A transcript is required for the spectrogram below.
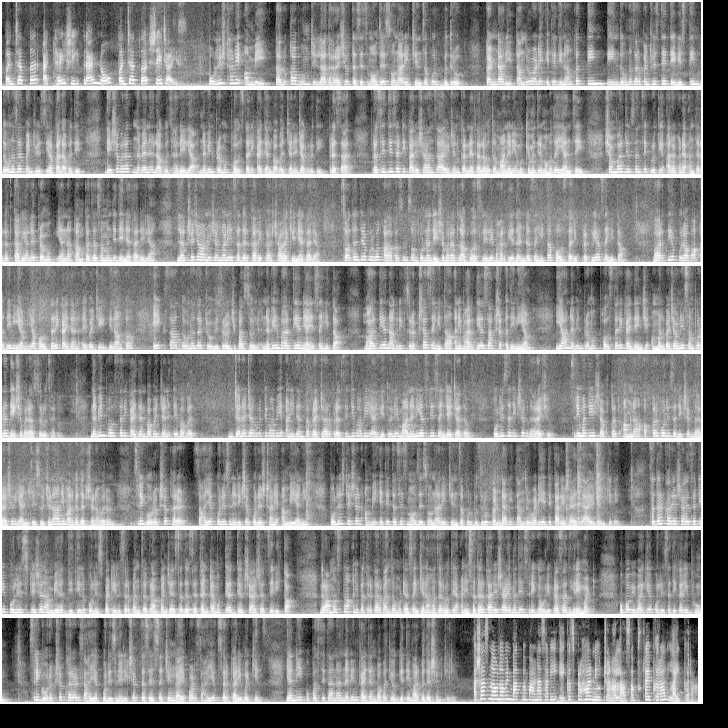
पंच्याहत्तर अठ्ठ्याऐंशी त्र्याण्णव पंच्याहत्तर शेहेचाळीस. पोलीस ठाणे आंबी तालुका भूम जिल्हा धाराशिव तसेच मौजे सोनारी चिंचपूर बुद्रुक कंडारी तांदुळवाडी येथे दिनांक तीन तीन दोन हजार पंचवीस ते तेवीस तीन दोन हजार पंचवीस या कालावधीत देशभरात नव्यानं लागू झालेल्या नवीन प्रमुख फौजदारी कायद्यांबाबत जनजागृती प्रसार प्रसिद्धीसाठी कार्यशाळांचं आयोजन करण्यात आलं होतं. माननीय मुख्यमंत्री महोदय यांचे शंभर दिवसांचे कृती आराखड्याअंतर्गत कार्यालय प्रमुख यांना कामकाजासंबंधी देण्यात आलेल्या लक्ष्याच्या अनुषंगाने सदर कार्यशाळा घेण्यात आल्या. स्वातंत्र्यपूर्व काळापासून संपूर्ण देशभरात लागू असलेले भारतीय दंड संहिता फौजदारी प्रक्रिया संहिता. भारतीय पुरावा अधिनियम या फौजदारी कायद्यांऐवजी दिनांक एक सात दोन हजार चोवीस रोजीपासून नवीन भारतीय न्यायसंहिता भारतीय नागरिक सुरक्षा संहिता आणि भारतीय साक्ष अधिनियम या नवीन प्रमुख फौजदारी कायद्यांची अंमलबजावणी संपूर्ण देशभरात सुरू झाली. नवीन फौजदारी कायद्यांबाबत जनतेबाबत जनजागृती व्हावी आणि त्यांचा प्रचार प्रसिद्धी व्हावी या हेतूने माननीय श्री संजय जाधव पोलीस अधीक्षक धाराशिव श्रीमती शफकत आमना अप्पर पोलीस अधीक्षक धाराशिव यांचे सूचना आणि मार्गदर्शनावरून श्री गोरक्षक खरड सहाय्यक पोलीस निरीक्षक पोलीस ठाणे आंबी यांनी पोलीस स्टेशन आंबी येथे तसेच मौजे सोनारी चिंचपूर बुद्रुक कंडारी तांदुळवाडी येथे कार्यशाळेचे आयोजन केले. सदर कार्यशाळेसाठी पोलीस स्टेशन आंबी हद्दीतील पोलीस पाटील सरपंच ग्रामपंचायत सदस्य तंटामुक्ती अध्यक्ष अशा सेविका ग्रामस्थ आणि पत्रकार बांधव मोठ्या संख्येनं हजर होते आणि सदर कार्यशाळेमध्ये श्री गौरीप्रसाद हिरेमठ उपविभागीय पोलीस अधिकारी भूम श्री गोरक्षक खरड सहाय्यक पोलीस निरीक्षक तसेच सचिन गायकवाड सहाय्यक सरकारी वकील यांनी उपस्थितांना नवीन कायद्यांबाबत योग्य ते मार्गदर्शन केले. अशाच नवनवीन बातम्या पाहण्यासाठी एकच प्रहार न्यूज चॅनलला सबस्क्राईब करा लाईक करा.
